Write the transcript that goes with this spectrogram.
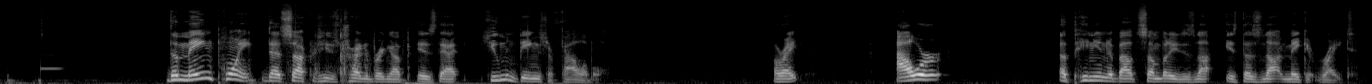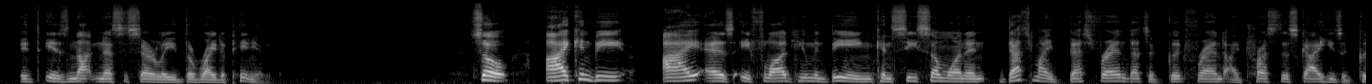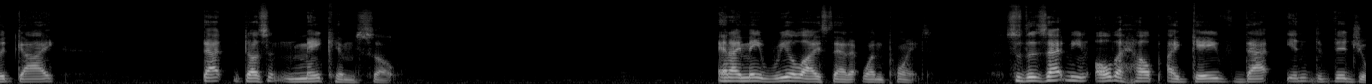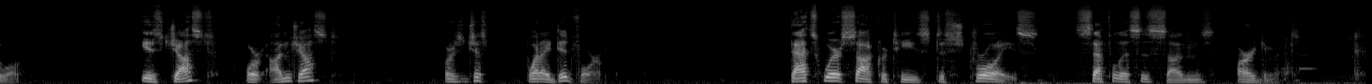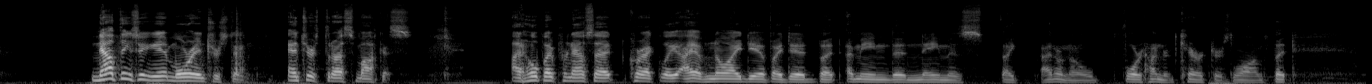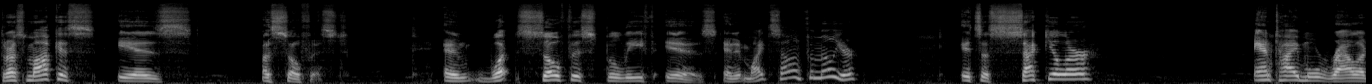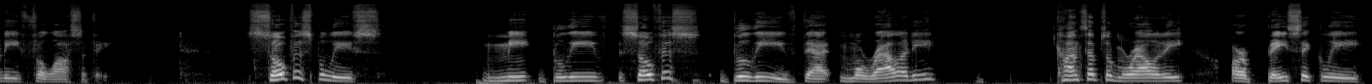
The main point that Socrates is trying to bring up is that human beings are fallible. All right? Our opinion about somebody does not is does not make it right it is not necessarily the right opinion. So I can be, I as a flawed human being can see someone and that's my best friend. That's a good friend. I trust this guy. He's a good guy. That doesn't make him so. And I may realize that at one point. So, does that mean all the help I gave that individual is just? or unjust? Or is it just what I did for him? That's where Socrates destroys Cephalus' son's argument. Now things are going to get more interesting. Enter Thrasymachus. I hope I pronounced that correctly. I have no idea if I did, but I mean, the name is like, I don't know, 400 characters long. But Thrasymachus is a sophist. And what sophist belief is, and it might sound familiar, it's a secular anti morality philosophy. Sophist beliefs me believe sophists believe that morality concepts of morality are basically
